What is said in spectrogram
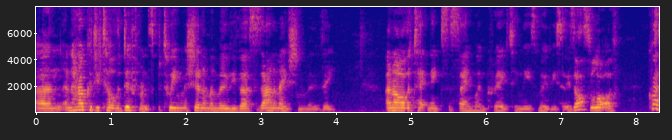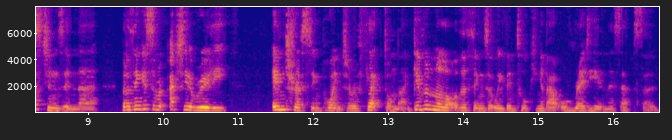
Um, and how could you tell the difference between machinima movie versus animation movie? And are the techniques the same when creating these movies? So he's asked a lot of questions in there, but I think it's a, actually a really interesting point to reflect on that, given a lot of the things that we've been talking about already in this episode.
